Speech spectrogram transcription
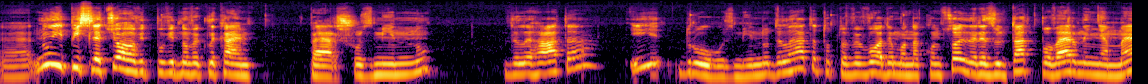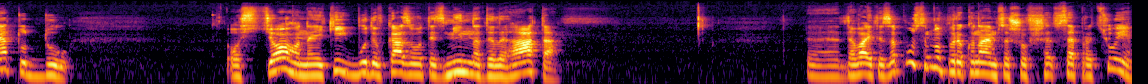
Е, Ну і після цього, відповідно, викликаємо першу змінну делегата і другу змінну делегата, тобто виводимо на консоль результат повернення методу. Ось цього, на який буде вказувати змінна делегата. Е, Давайте запустимо, ну, переконаємося, що все, все працює.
